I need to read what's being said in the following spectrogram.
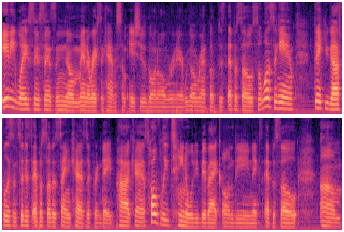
anyway, since since you know Manorexic having some issues going on over there, we're gonna wrap up this episode. So once again, thank you guys for listening to this episode of Same Cast Different Day podcast. Hopefully Tina will be back on the next episode. Um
